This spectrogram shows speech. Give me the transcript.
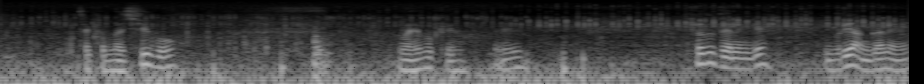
잠깐만 쉬고 한번 해볼게요. 네. 쉬어도 되는 게 물이 안 가네요.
